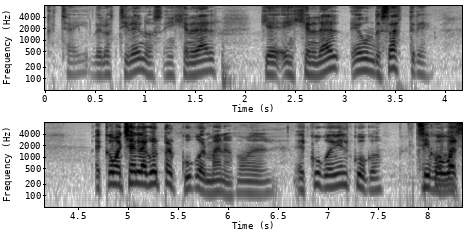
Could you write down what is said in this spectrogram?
¿cachai? De los chilenos en general, que en general es un desastre. Es como echarle la culpa al cuco, hermano. Como el, el cuco, ahí viene el cuco. Sí, pues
